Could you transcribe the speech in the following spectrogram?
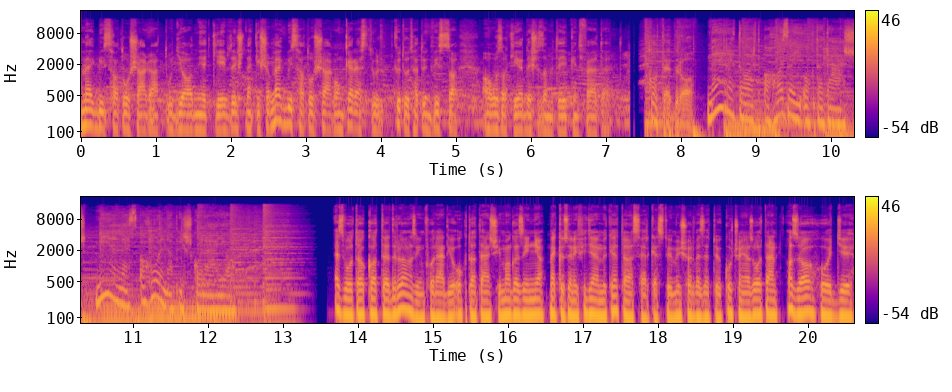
megbízhatóságát tudja adni egy képzésnek, és a megbízhatóságon keresztül kötődhetünk vissza ahhoz a kérdéshez, amit egyébként feltett. Katedra. Merre tart a hazai oktatás? Milyen lesz a holnap iskolája? Ez volt a Katedra, az Inforádió oktatási magazinja. Megköszöni figyelmüket a szerkesztő műsorvezető Kocsonya Zoltán azzal, hogy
